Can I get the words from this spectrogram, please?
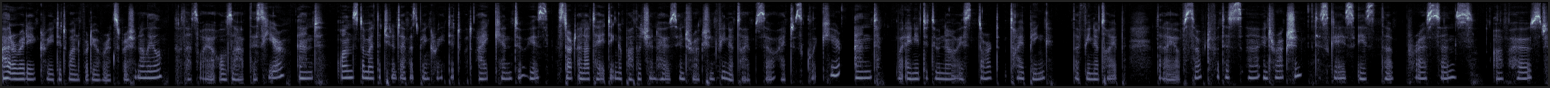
I had already created one for the overexpression allele, so that's why I also have this here. And once the metagenotype has been created, what I can do is start annotating a pathogen-host interaction phenotype. So I just click here, and what I need to do now is start typing the phenotype that I observed for this uh, interaction. In this case is the presence of host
